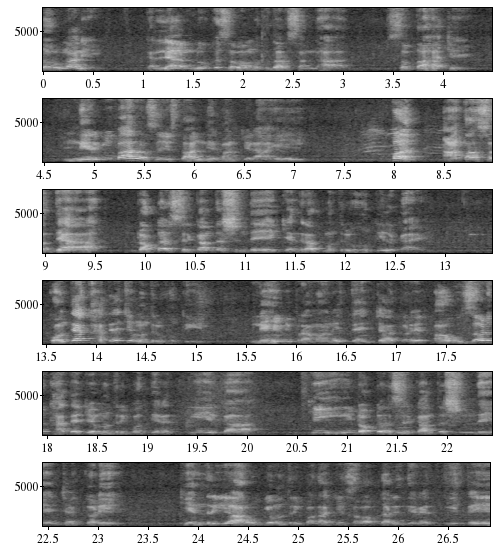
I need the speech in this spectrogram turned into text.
तरुणाने कल्याण लोकसभा मतदारसंघात स्वतःचे निर्विवाद असे स्थान निर्माण केलं आहे. पण आता सध्या डॉक्टर श्रीकांत शिंदे केंद्रात मंत्री होतील काय? कोणत्या खात्याचे मंत्री होतील? नेहमीप्रमाणे त्यांच्याकडे अवजड खात्याचे मंत्रीपद देण्यात येईल का? की डॉक्टर श्रीकांत शिंदे यांच्याकडे केंद्रीय आरोग्यमंत्री पदाची जबाबदारी देण्यात येते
